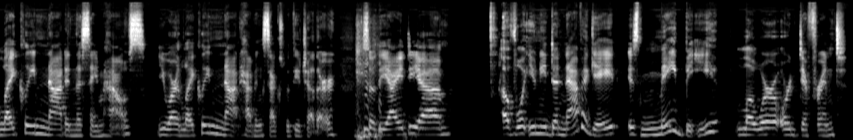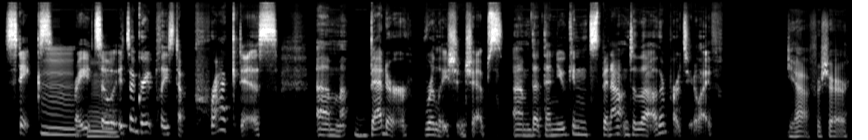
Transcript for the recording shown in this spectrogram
likely not in the same house. You are likely not having sex with each other. So the idea of what you need to navigate is maybe lower or different stakes, Mm. right? So Mm. it's a great place to practice um, better relationships um, that then you can spin out into the other parts of your life. Yeah, for sure.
